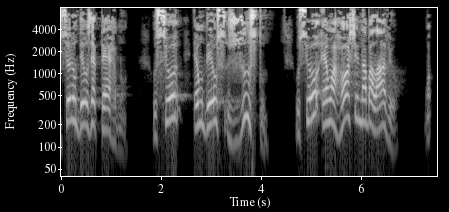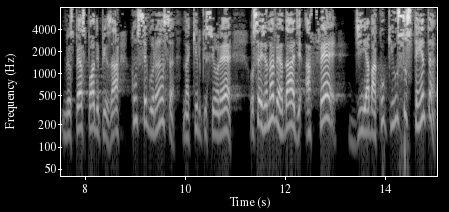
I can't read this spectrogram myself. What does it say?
O Senhor é um Deus eterno. O Senhor é um Deus justo. O Senhor é uma rocha inabalável. Meus pés podem pisar com segurança naquilo que o Senhor é. Ou seja, na verdade, a fé de Abacuque o sustenta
